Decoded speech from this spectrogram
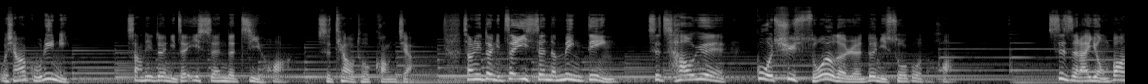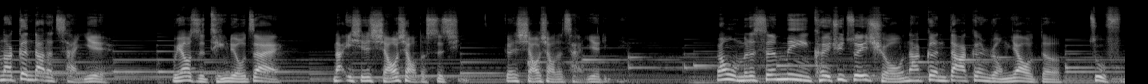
我想要鼓励你，上帝对你这一生的计划是跳脱框架，上帝对你这一生的命定是超越过去所有的人对你说过的话，试着来拥抱那更大的产业。不要只停留在那一些小小的事情跟小小的产业里面，让我们的生命可以去追求那更大、更荣耀的祝福，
